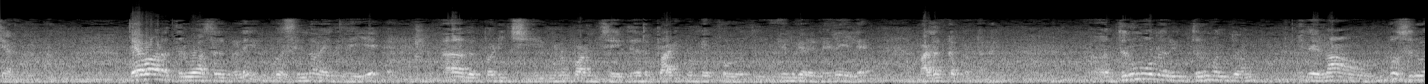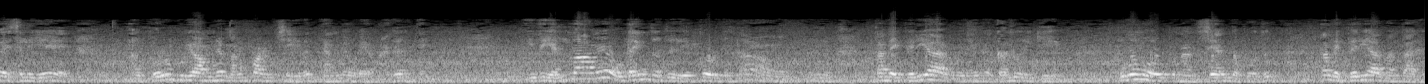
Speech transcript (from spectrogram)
சேர்ந்தவர்கள் தேவார திருவாசகங்களை ரொம்ப சின்ன வயதிலேயே அதை படித்து மனப்பாடம் செய்து அதை பாடிக்கொண்டே போவது என்கிற நிலையில் வளர்க்கப்பட்டவன். திருமூலரின் திருமந்திரம் இதையெல்லாம் ரொம்ப சிறு வயசுலேயே நான் பொருள் புரியாமலே மனப்பாடம் செய்கிற தன்மையுடைய உடையவனாக இருந்தேன் இது எல்லாமே உடைந்தது எப்பொழுதுன்னா தந்தை பெரியார் எங்கள் கல்லூரிக்கு புதும வகுப்பு நான் சேர்ந்த போது தந்தை பெரியார் வந்தார்.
